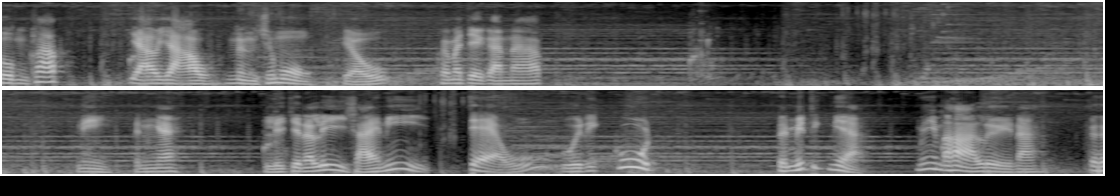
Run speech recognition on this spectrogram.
สุ่มครับ ยาวๆ1ชั่วโมง เดี๋ยวค่อยมาเจอกันนะครับ นี่เป็นไง Legendary Shiny แจ๋ว very good แต่มิติกเนี่ย ไม่มาเลยนะ เอ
